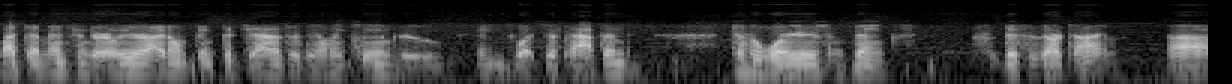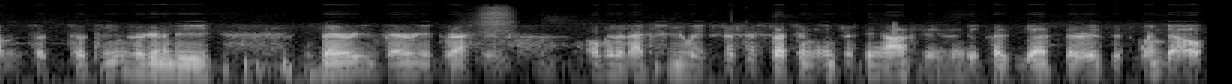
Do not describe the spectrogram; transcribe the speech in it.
Like I mentioned earlier, I don't think the Jazz are the only team who sees what just happened to the Warriors and thinks this is our time. Um, so, so teams are going to be very, very aggressive over the next few weeks. This is such an interesting offseason because, yes, there is this window,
